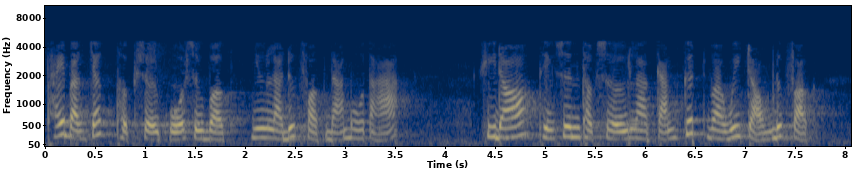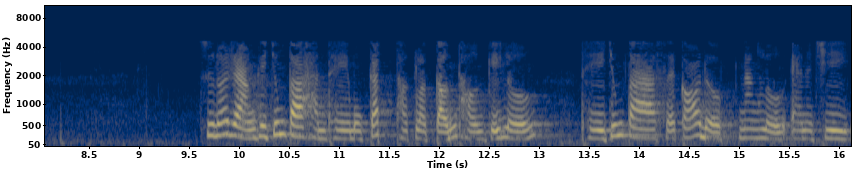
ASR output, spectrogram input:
thấy bản chất thực sự của sự vật như là đức phật đã mô tả. Khi đó, thiền sinh thật sự là cảm kích và quý trọng đức phật. Sư nói rằng khi chúng ta hành thiền một cách thật là cẩn thận, kỹ lưỡng thì chúng ta sẽ có được năng lượng energy.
